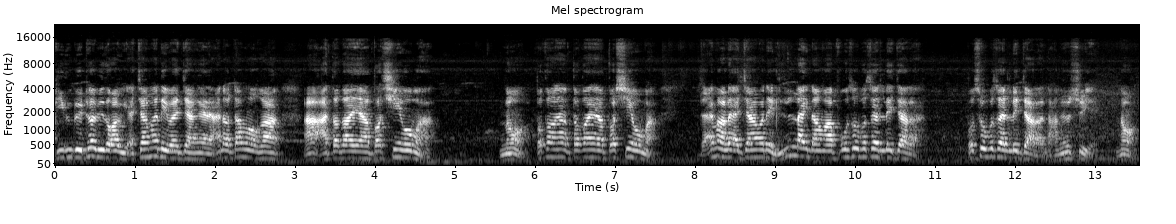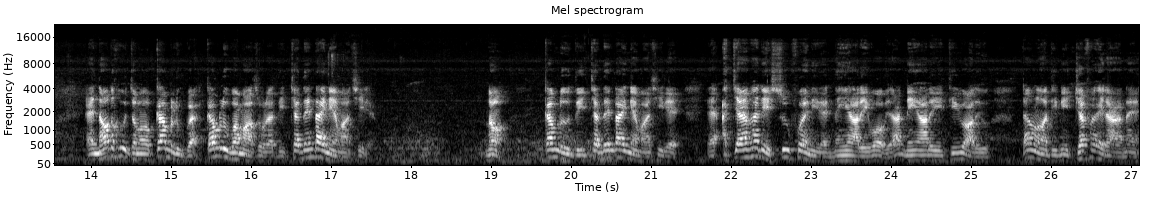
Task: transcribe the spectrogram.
ပြည်သူတွေထွက်ပြေးသွားပြီအကြမ်းဖက်တွေပဲကြံခဲ့တယ်အဲ့တော့တောင်းတော်ကအာအတတရာတော့ရှင်းအောင်မှာနော်တတရာတတရာတော့ရှင်းအောင်မှာဒါအဲ့မှာလည်းအကြမ်းဖက်တွေလိုက်တာမှာပိုးဆိုးပစက်လက်ကြတာပိုးဆိုးပစက်လက်ကြတာဒါမျိုးရှိရယ်နော် အဲနောက်တစ်ခုကျွန်တော်ကမ်ဘလူဘက်ကမ်ဘလူဘက်မှာဆိုလဲဒီချက်သိန်းတိုက်နေမှာရှိတယ်နော်ကမ်ဘလူဒီချက်သိန်းတိုက်နေမှာရှိတဲ့အဲအကြမ်းဖက်တွေစုဖွဲ့နေတဲ့နေရာတွေပေါ့ဗျာနေရာတွေကြီးရွာတွေကိုတောင်းတော့ဒီနေ့ jet fighter နဲ့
